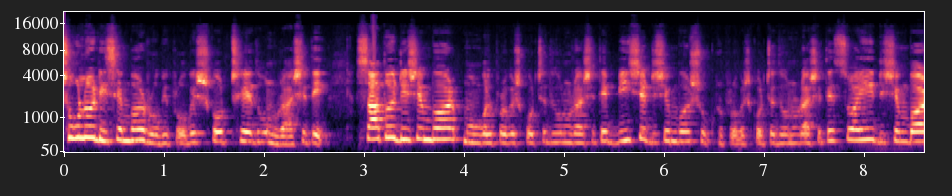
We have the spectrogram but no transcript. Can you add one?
ষোলোই ডিসেম্বর রবি প্রবেশ করছে ধনুরাশিতে। সাতই ডিসেম্বর মঙ্গল প্রবেশ করছে ধনু রাশিতে বিশে ডিসেম্বর শুক্র প্রবেশ করছে ধনু রাশিতে ছয়ই ডিসেম্বর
